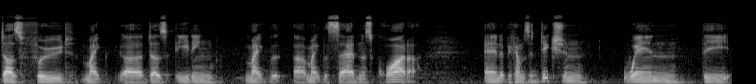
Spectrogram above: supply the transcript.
Does food make uh, does eating make the uh, make the sadness quieter? And it becomes addiction when the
